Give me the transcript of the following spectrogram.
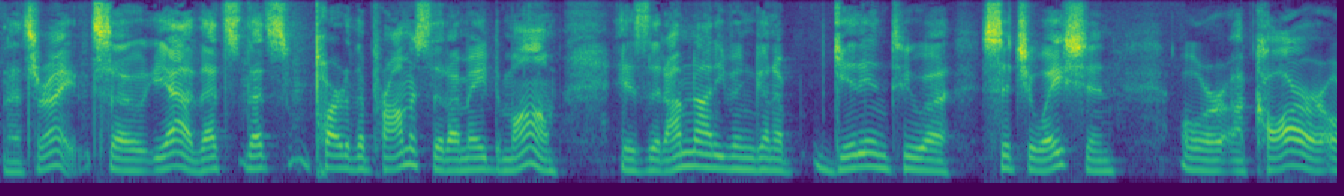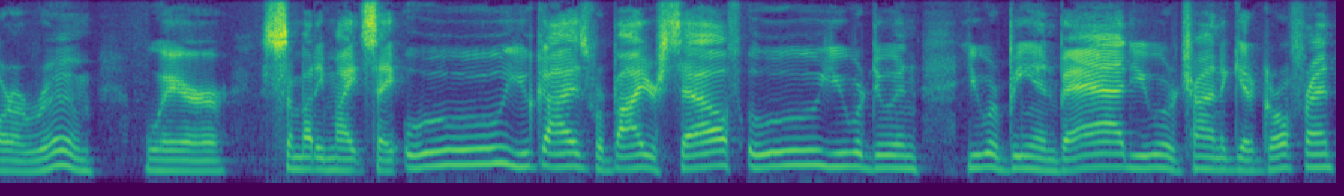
That's right. So yeah, that's that's part of the promise that I made to mom is that I'm not even going to get into a situation or a car or a room where somebody might say, "Ooh, you guys were by yourself. Ooh, you were doing you were being bad. You were trying to get a girlfriend."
